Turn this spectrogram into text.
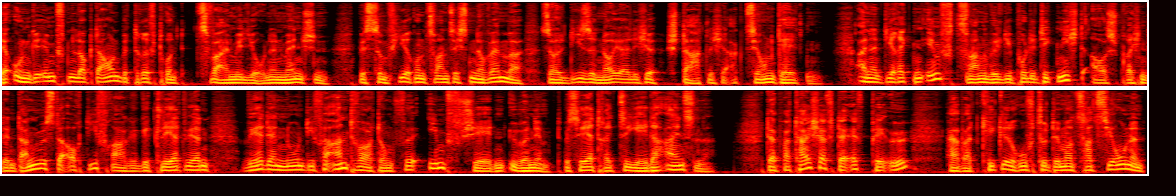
Der ungeimpften Lockdown betrifft rund zwei Millionen Menschen. Bis zum 24. November soll diese neuerliche staatliche Aktion gelten. Einen direkten Impfzwang will die Politik nicht aussprechen, denn dann müsste auch die Frage geklärt werden, wer denn nun die Verantwortung für Impfschäden übernimmt. Bisher trägt sie jeder Einzelne. Der Parteichef der FPÖ, Herbert Kickel, ruft zu Demonstrationen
